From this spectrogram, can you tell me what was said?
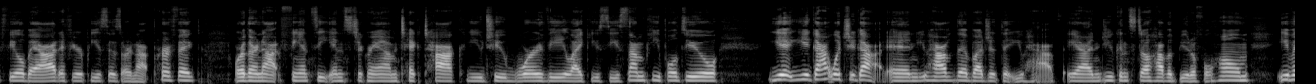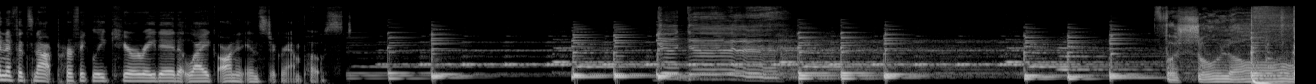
feel bad if your pieces are not perfect or they're not fancy Instagram, TikTok, YouTube worthy like you see some people do you you got what you got and you have the budget that you have and you can still have a beautiful home even if it's not perfectly curated like on an Instagram post. For so long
